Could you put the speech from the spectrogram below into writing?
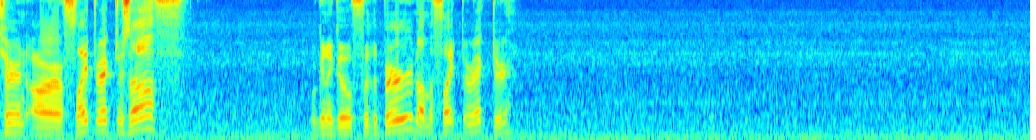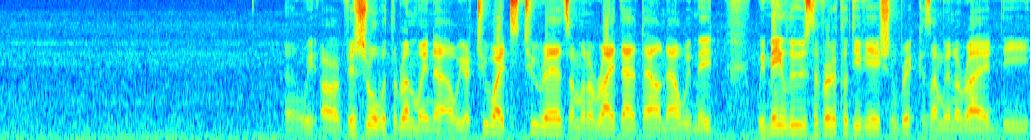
turn our flight directors off. We're going to go for the bird on the flight director. And we are visual with the runway now. We are two whites, two reds. I'm going to ride that down now. We may we may lose the vertical deviation brick because I'm going to ride the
